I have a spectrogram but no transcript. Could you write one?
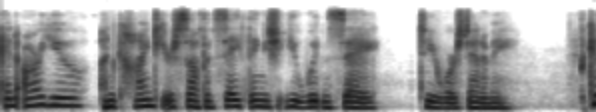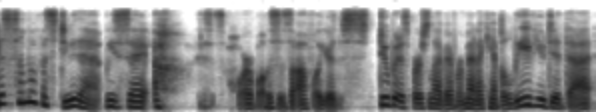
And are you unkind to yourself and say things you wouldn't say to your worst enemy? Because some of us do that. We say, oh, this is horrible. This is awful. You're the stupidest person I've ever met. I can't believe you did that.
